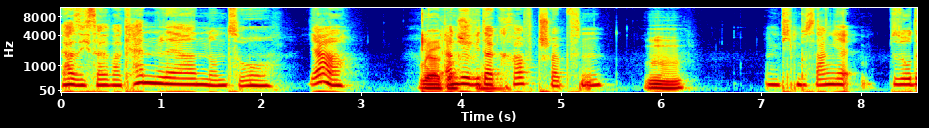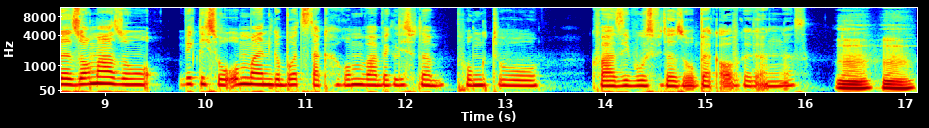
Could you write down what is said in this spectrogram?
ja, sich selber kennenlernen und so, ja, Ja, irgendwie wieder Kraft schöpfen. Mhm. Und ich muss sagen, ja, so der Sommer, so wirklich so um meinen Geburtstag herum, war wirklich so der Punkt, wo quasi, wo es wieder so bergauf gegangen ist. Mhm. Mhm.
